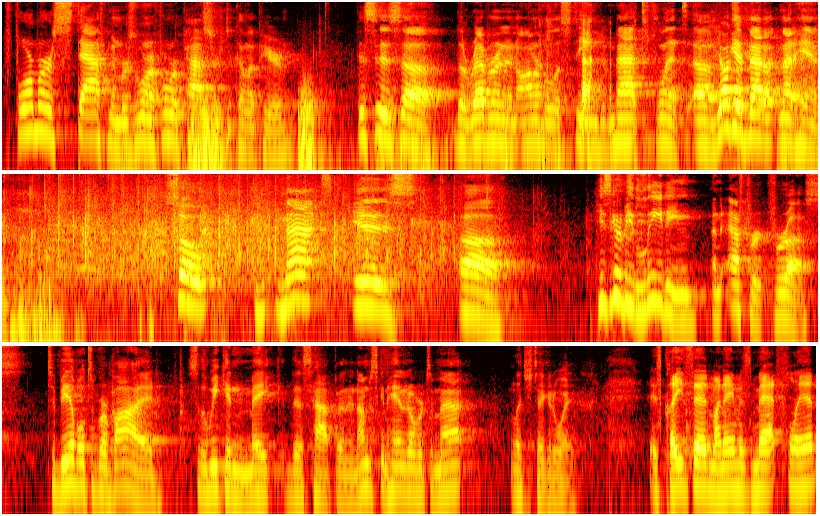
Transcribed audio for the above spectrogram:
former staff members, one of our former pastors, to come up here. This is uh, the Reverend and Honorable Esteemed Matt Flint. Um, y'all give Matt a, Matt a hand. So, Matt is, uh, he's going to be leading an effort for us to be able to provide so that we can make this happen. And I'm just going to hand it over to Matt and let you take it away. As Clayton said, my name is Matt Flint,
